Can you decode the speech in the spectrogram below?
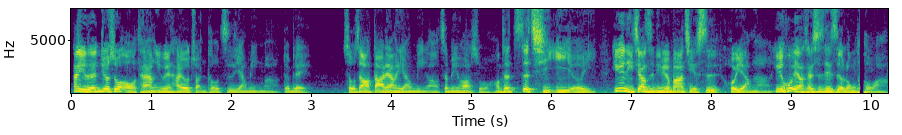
那有人就说哦，台行因为它有转投资阳明嘛，对不对？手上有大量阳明啊，这没话说哦，这这其一而已。因为你这样子你没有办法解释惠阳啊，因为惠阳才是这次的龙头啊。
